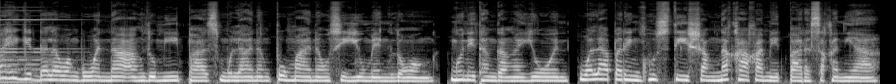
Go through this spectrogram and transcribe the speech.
Mahigit dalawang buwan na ang lumipas mula nang pumanaw si Yu Menglong. Ngunit hanggang ngayon, wala pa ring hustisyang nakakamit para sa kanya.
